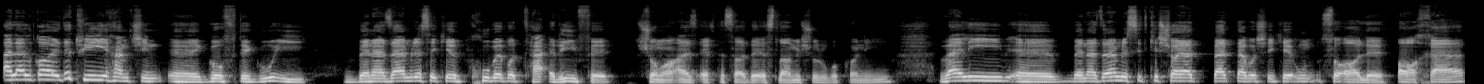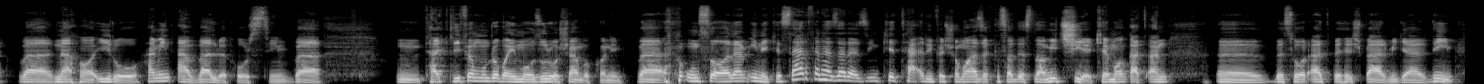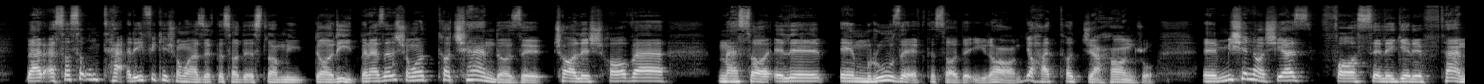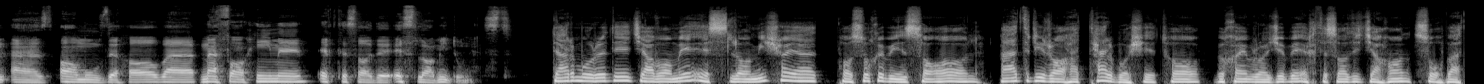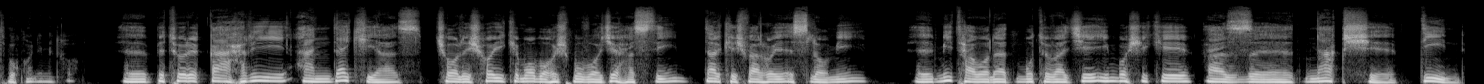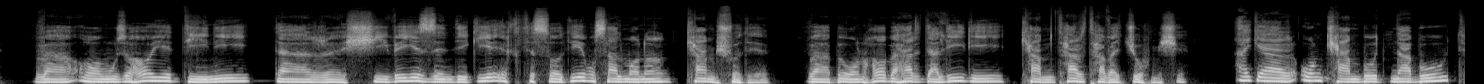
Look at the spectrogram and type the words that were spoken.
علالقاعده توی یه همچین گفتگویی به نظر می‌رسه که خوبه با تعریف شما از اقتصاد اسلامی شروع بکنیم. ولی به نظرم رسید که شاید بد نباشه که اون سوال آخر و نهایی رو همین اول بپرسیم و تکلیفمون رو با این موضوع روشن بکنیم. و اون سوالم اینه که صرف نظر از این که تعریف شما از اقتصاد اسلامی چیه که ما قطعا به سرعت بهش برمیگردیم. بر اساس اون تعریفی که شما از اقتصاد اسلامی دارید به نظر شما تا چه اندازه چالش ها و مسائل امروز اقتصاد ایران یا حتی جهان رو میشه ناشی از فاصله گرفتن از آموزه ها و مفاهیم اقتصاد اسلامی دونست؟ در مورد جوامع اسلامی شاید پاسخ به این سوال قدری راحت تر باشه تا بخوایم راجع به اقتصاد جهان صحبت بکنیم اینها. به طور قهری اندکی از چالش هایی که ما باهاش مواجه هستیم در کشورهای اسلامی. می تواند متوجه این باشه که از نقش دین و آموزه های دینی در شیوه زندگی اقتصادی مسلمانان کم شده و به آنها به هر دلیلی کمتر توجه میشه. اگر اون کمبود نبود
